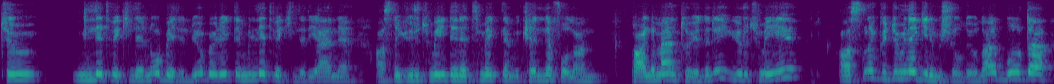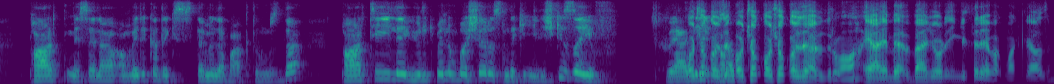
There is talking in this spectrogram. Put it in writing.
tüm milletvekillerini o belirliyor. Böylelikle milletvekilleri yani aslında yürütmeyi denetmekle mükellef olan parlamento üyeleri yürütmeyi aslında güdümüne girmiş oluyorlar. Burada part mesela Amerika'daki sisteme de baktığımızda parti ile yürütmenin başı arasındaki ilişki zayıf. Veya o çok özel, o çok o çok özel bir durum ama. Yani bence orada İngiltere'ye bakmak lazım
